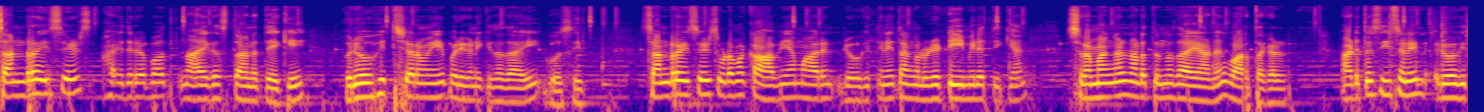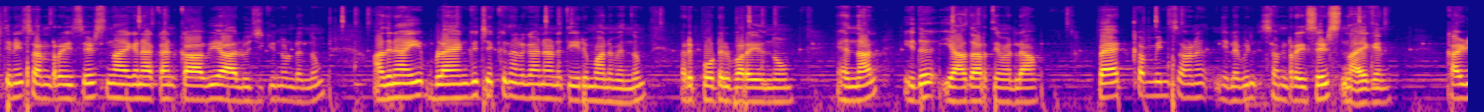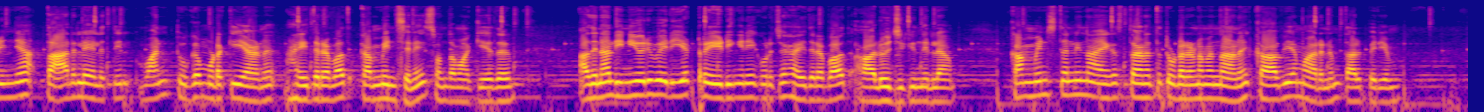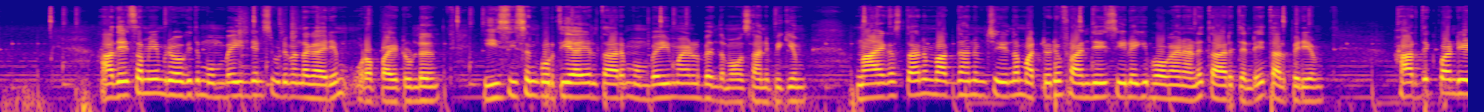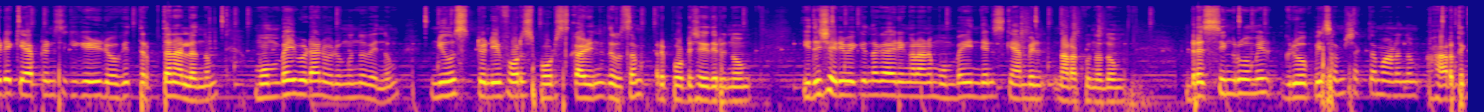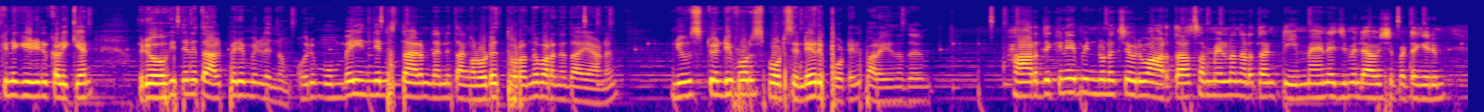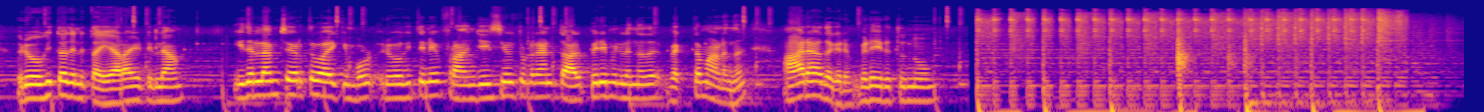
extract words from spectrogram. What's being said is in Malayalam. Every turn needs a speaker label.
Speaker 1: സൺറൈസേഴ്സ് ഹൈദരാബാദ് നായകസ്ഥാനത്തേക്ക് രോഹിത് ശർമ്മയെ പരിഗണിക്കുന്നതായി ഗോസിപ്പ്. സൺറൈസേഴ്സ് ഉടമ കാവ്യ മാരൻ രോഹിത്തിനെ തങ്ങളുടെ ടീമിലെത്തിക്കാൻ ശ്രമങ്ങൾ നടത്തുന്നതായാണ് വാർത്തകൾ. അടുത്ത സീസണിൽ രോഹിത്തിനെ സൺറൈസേഴ്സ് നായകനാക്കാൻ കാവ്യ ആലോചിക്കുന്നുണ്ടെന്നും അതിനായി ബ്ലാങ്ക് ചെക്ക് നൽകാനാണ് തീരുമാനമെന്നും റിപ്പോർട്ടിൽ പറയുന്നു. എന്നാൽ ഇത് യാഥാർത്ഥ്യമല്ല. പാറ്റ് കമ്മിൻസ് ആണ് നിലവിൽ സൺറൈസേഴ്സ് നായകൻ. കഴിഞ്ഞ താരലേലത്തിൽ വൻ തുക മുടക്കിയാണ് ഹൈദരാബാദ് കമ്മിൻസിനെ സ്വന്തമാക്കിയത്. അതിനാൽ ഇനിയൊരു വലിയ ട്രേഡിങ്ങിനെ കുറിച്ച് ഹൈദരാബാദ് ആലോചിക്കുന്നില്ല. കമ്മിൻസ് തന്നെ നായകസ്ഥാനത്ത് തുടരണമെന്നാണ് കാവ്യമാരനും താൽപ്പര്യം അതേസമയം രോഹിത് മുംബൈ ഇന്ത്യൻസ് വിടുമെന്ന കാര്യം ഉറപ്പായിട്ടുണ്ട്. ഈ സീസൺ പൂർത്തിയായാൽ താരം മുംബൈയുമായുള്ള ബന്ധം അവസാനിപ്പിക്കും. നായകസ്ഥാനം വാഗ്ദാനം ചെയ്യുന്ന മറ്റൊരു ഫ്രാഞ്ചൈസിയിലേക്ക് പോകാനാണ് താരത്തിന്റെ താൽപ്പര്യം ഹാർദിക് പാണ്ഡ്യയുടെ ക്യാപ്റ്റൻസിക്ക് കീഴിൽ രോഹിത് തൃപ്തനല്ലെന്നും മുംബൈ വിടാൻ ഒരുങ്ങുന്നുവെന്നും ന്യൂസ് ട്വന്റി ഫോർ സ്പോർട്സ് കഴിഞ്ഞ ദിവസം റിപ്പോർട്ട് ചെയ്തിരുന്നു. ഇത് ശരിവെക്കുന്ന കാര്യങ്ങളാണ് മുംബൈ ഇന്ത്യൻസ് ക്യാമ്പിൽ നടക്കുന്നതും. ഡ്രസ്സിംഗ് റൂമിൽ ഗ്രൂപ്പിസം ശക്തമാണെന്നും ഹാർദിക്കിന് കീഴിൽ കളിക്കാൻ രോഹിത്തിന് താല്പര്യമില്ലെന്നും ഒരു മുംബൈ ഇന്ത്യൻസ് താരം തന്നെ തങ്ങളോട് തുറന്നു പറഞ്ഞതായാണ് ന്യൂസ് ട്വന്റി ഫോർ സ്പോർട്സിന്റെ റിപ്പോർട്ടിൽ പറയുന്നത്. ഹാർദിക്കിനെ പിന്തുണച്ച് ഒരു വാർത്താ സമ്മേളനം നടത്താൻ ടീം മാനേജ്മെന്റ് ആവശ്യപ്പെട്ടെങ്കിലും രോഹിത് അതിന് തയ്യാറായിട്ടില്ല. ഇതെല്ലാം ചേർത്ത് വായിക്കുമ്പോൾ രോഹിത്തിന് ഫ്രാഞ്ചൈസിയിൽ തുടരാൻ താല്പര്യമില്ലെന്നത് വ്യക്തമാണെന്ന് ആരാധകരും വിലയിരുത്തുന്നു.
